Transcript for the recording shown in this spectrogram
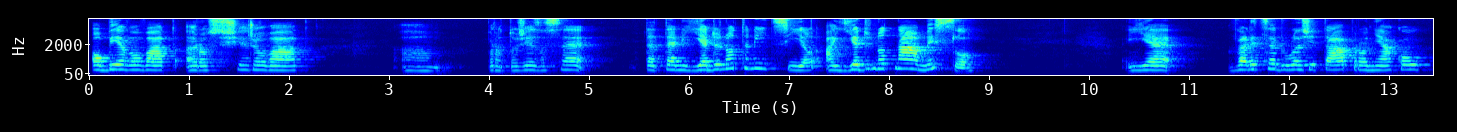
objevovat, rozšiřovat, um, protože zase te- ten jednotný cíl a jednotná mysl je velice důležitá pro nějakou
